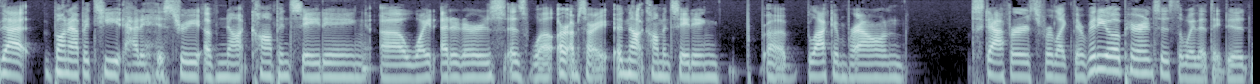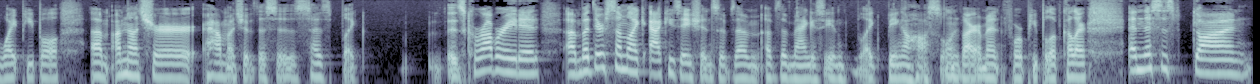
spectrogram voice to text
that Bon Appetit had a history of not compensating uh, white editors as well, or I'm sorry, not compensating uh, black and brown staffers for like their video appearances the way that they did white people. Um, I'm not sure how much of this is has like is corroborated, um, but there's some like accusations of them of the magazine like being a hostile environment for people of color, and this has gone.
